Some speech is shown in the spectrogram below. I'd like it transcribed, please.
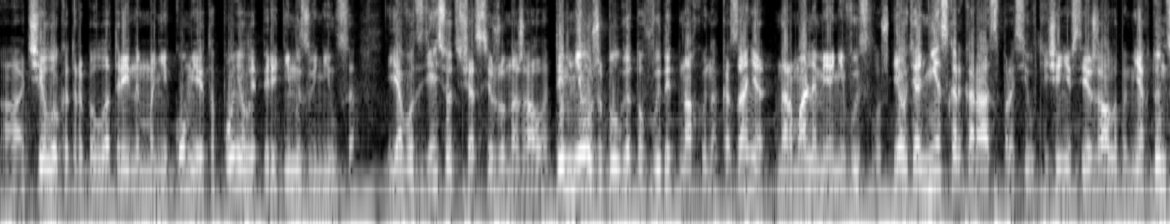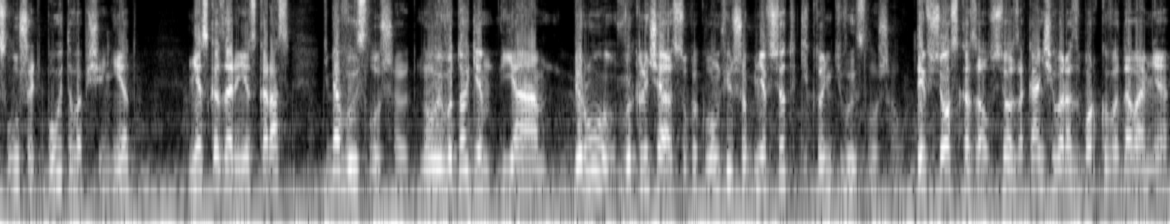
а, челу, который был лотерейным маньяком. Я это понял, я перед ним извинился. Я вот здесь вот сейчас сижу на жалобе. Ты мне уже был готов выдать нахуй наказание, нормально меня не выслушал. Я у тебя несколько раз спросил в течение всей жалобы, меня кто-нибудь слушать будет, а вообще нет. Мне сказали несколько раз, тебя выслушают. Ну и в итоге я беру, выключаю, сука, клоунфиш, чтобы меня все-таки кто-нибудь выслушал. Ты все сказал, все, заканчивай разборку, выдавай мне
